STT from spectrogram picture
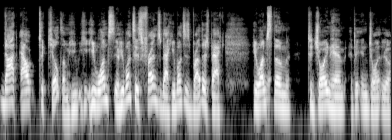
not out to kill them. He he, he wants you know, he wants his friends back. He wants his brothers back. He wants them to join him and to enjoy you know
